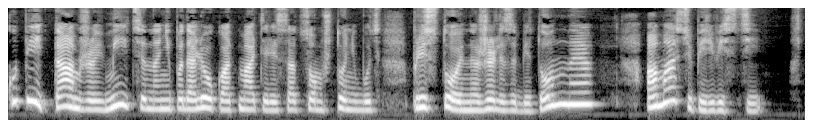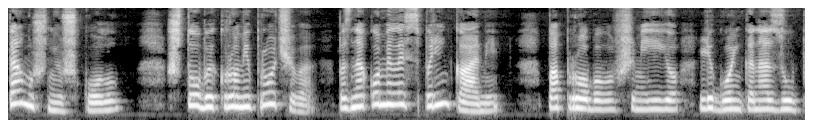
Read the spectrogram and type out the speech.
купить там же в Митино, неподалеку от матери с отцом, что-нибудь пристойное железобетонное, а Масю перевести в тамошнюю школу, чтобы, кроме прочего, познакомилась с пареньками, попробовавшими ее легонько на зуб.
